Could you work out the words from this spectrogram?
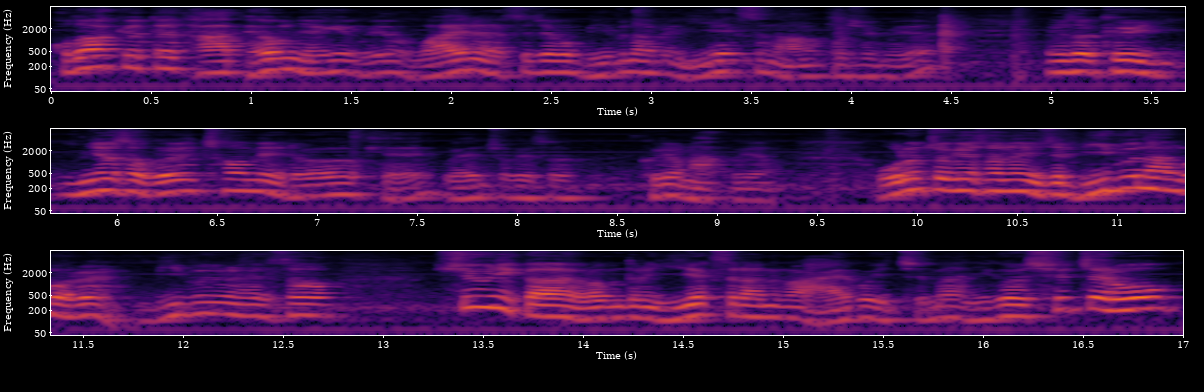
고등학교 때 다 배운 얘기고요. y는 x제곱 미분하면 2x 나올 것이고요. 그래서 그 이 녀석을 처음에 이렇게 왼쪽에서 그려놨고요. 오른쪽에서는 이제 미분한 거를 미분을 해서 쉬우니까 여러분들은 2x라는 걸 알고 있지만 이걸 실제로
